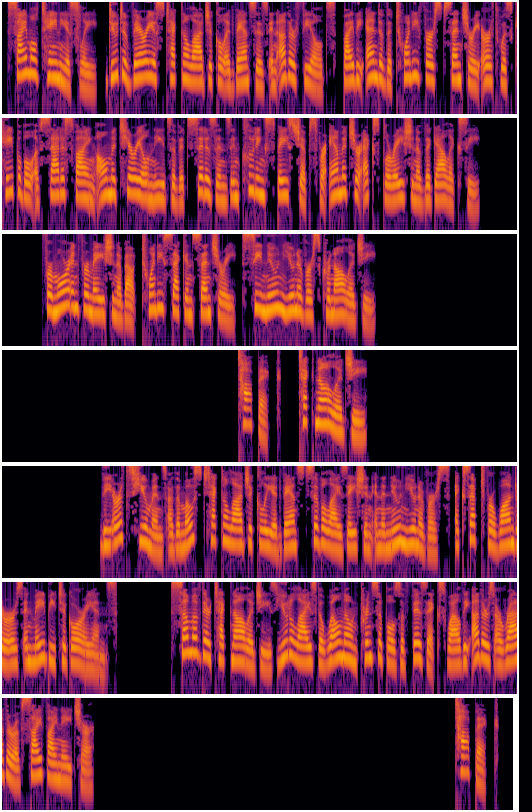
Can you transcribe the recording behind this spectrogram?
Simultaneously, due to various technological advances in other fields, by the end of the 21st century Earth was capable of satisfying all material needs of its citizens including spaceships for amateur exploration of the galaxy. For more information about 22nd century, see Noon universe chronology. Topic: Technology The Earth's humans are the most technologically advanced civilization in the Noon universe except for Wanderers and maybe Togorians. Some of their technologies utilize the well-known principles of physics while the others are rather of sci-fi nature.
